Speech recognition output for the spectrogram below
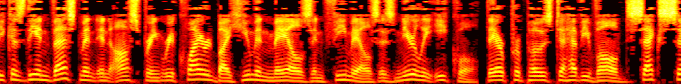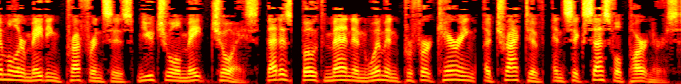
Because the investment in offspring required by human males and females is nearly equal, they are proposed to have evolved sex-similar mating preferences mutual mate choice, that is, both men and women prefer caring, attractive, and successful partners.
